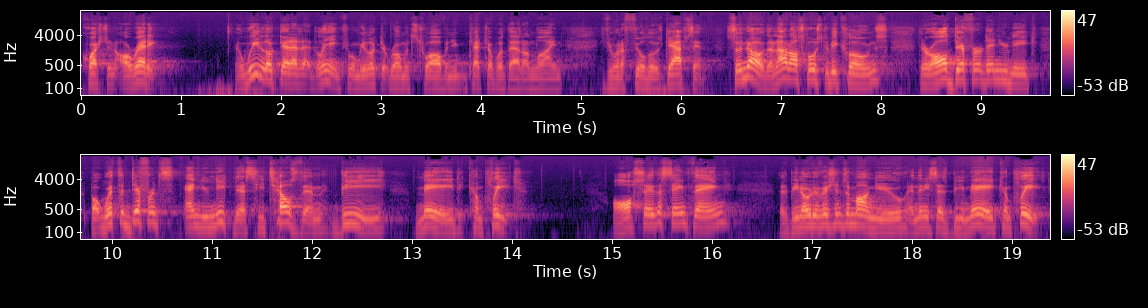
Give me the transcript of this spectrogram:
question already. And we looked at it at length when we looked at Romans 12, and you can catch up with that online if you want to fill those gaps in. So, no, they're not all supposed to be clones. They're all different and unique, but with the difference and uniqueness, he tells them, be made complete. All say the same thing. There be no divisions among you. And then he says, be made complete.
